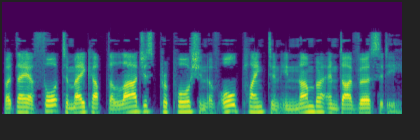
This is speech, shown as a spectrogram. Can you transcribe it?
but they are thought to make up the largest proportion of all plankton in number and diversity.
